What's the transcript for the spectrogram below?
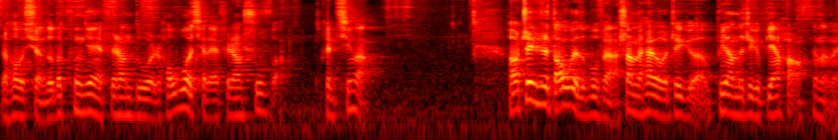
然后选择的空间也非常多，然后握起来也非常舒服啊，很轻啊。好，这个是导轨的部分啊，上面还有这个不一样的这个编号，看到没？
